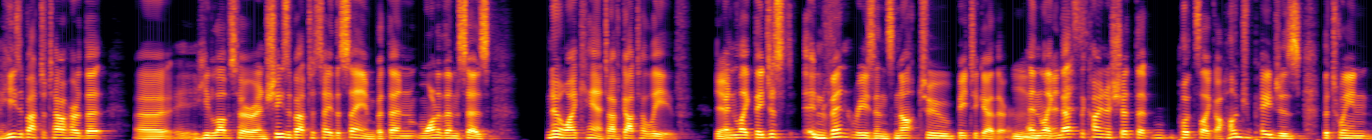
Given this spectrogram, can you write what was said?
he's about to tell her that uh, he loves her, and she's about to say the same. But then one of them says, "No, I can't. I've got to leave." Yeah. And like they just invent reasons not to be together, Mm. and like And that's, that's- the kind of shit that puts like a hundred pages between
